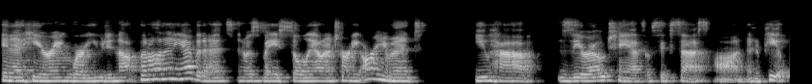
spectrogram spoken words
in a hearing where you did not put on any evidence and it was based solely on attorney argument, you have zero chance of success on an appeal.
